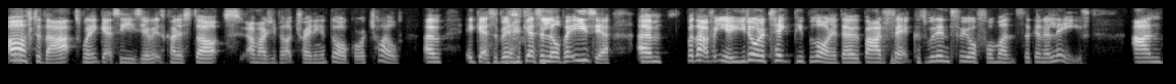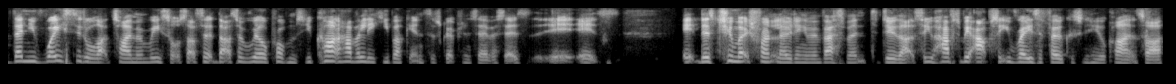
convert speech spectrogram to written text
After that, when it gets easier, it kind of starts. I imagine like training a dog or a child. Um, it gets a bit, it gets a little bit easier. Um, but that you know, you don't want to take people on if they're a bad fit because within three or four months they're going to leave and then you've wasted all that time and resource. That's a that's a real problem. So you can't have a leaky bucket in subscription services. It, it's it, there's too much front loading of investment to do that. So you have to be absolutely razor focused on who your clients are.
